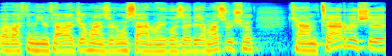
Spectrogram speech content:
و وقتی میگیم توجه منظورمون سرمایه گذاری هم هست روشون کمتر بشه.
